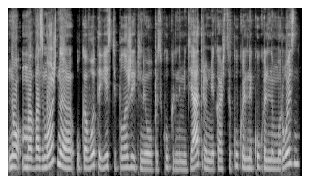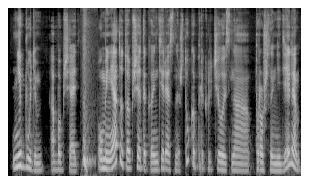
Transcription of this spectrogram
Но, возможно, у кого-то есть и положительный опыт с кукольными театрами. Мне кажется, кукольный кукольному рознь. Не будем обобщать. У меня тут вообще такая интересная штука приключилась на прошлой неделе.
